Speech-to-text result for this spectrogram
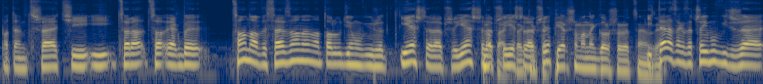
potem trzeci i co, co jakby co nowy sezon, no to ludzie mówili, że jeszcze lepszy, jeszcze No lepszy, tak, jeszcze tak, lepszy. Tak, tak. Pierwszy ma najgorsze recenzje. I teraz jak zaczęli mówić, że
